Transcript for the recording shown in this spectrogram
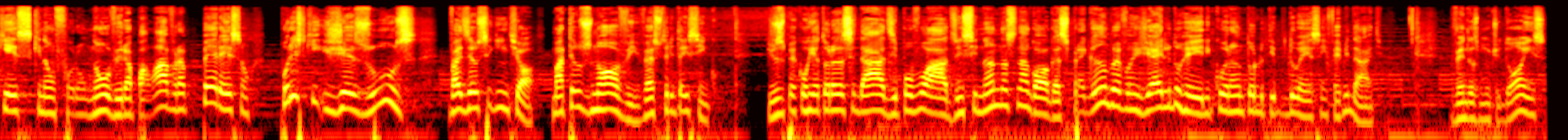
que esses que não foram, não ouviram a palavra, pereçam. Por isso que Jesus vai dizer o seguinte, ó, Mateus 9, verso 35. Jesus percorria todas as cidades e povoados, ensinando nas sinagogas, pregando o evangelho do reino e curando todo tipo de doença e enfermidade. Vendo as multidões,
